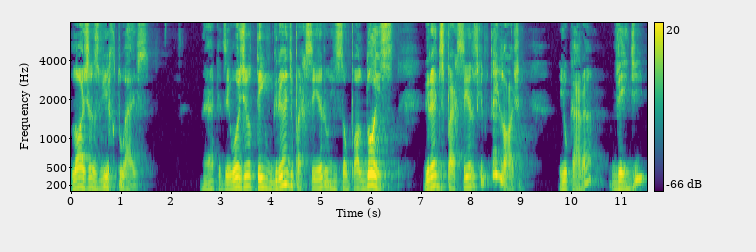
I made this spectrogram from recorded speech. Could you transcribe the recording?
lojas virtuais. Né? Quer dizer, hoje eu tenho um grande parceiro em São Paulo, dois grandes parceiros que não tem loja. E o cara vende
